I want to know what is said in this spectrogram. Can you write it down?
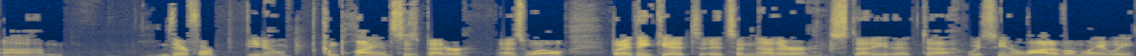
um, therefore, you know, compliance is better as well. But I think it, it's another study that uh, we've seen a lot of them lately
